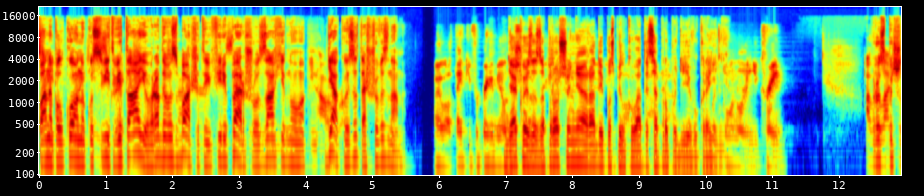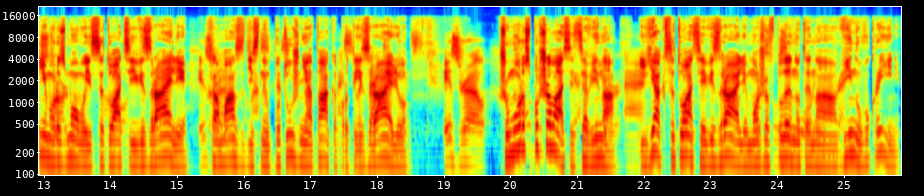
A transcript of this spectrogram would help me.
Пане полковнику, світ вітаю. Радий вас бачити в ефірі першого західного. Дякую за те, що ви з нами. Дякую за запрошення. Радий поспілкуватися про події в Україні. Розпочнімо розмову із ситуації в Ізраїлі. Хамас здійснив потужні атаки проти Ізраїлю. Чому розпочалася ця війна? І як ситуація в Ізраїлі може вплинути на війну в Україні?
